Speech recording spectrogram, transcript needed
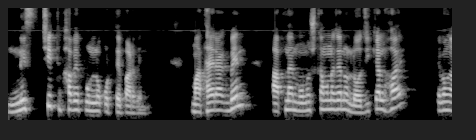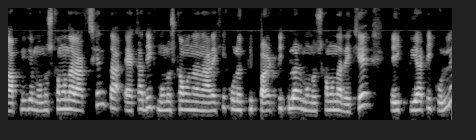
নিশ্চিতভাবে পূর্ণ করতে পারবেন। মাথায় রাখবেন, আপনার মনস্কামনা যেন লজিক্যাল হয় এবং আপনি যে মনস্কামনা রাখছেন তা একাধিক মনস্কামনা না রেখে কোনো একটি পার্টিকুলার মনস্কামনা রেখে এই ক্রিয়াটি করলে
